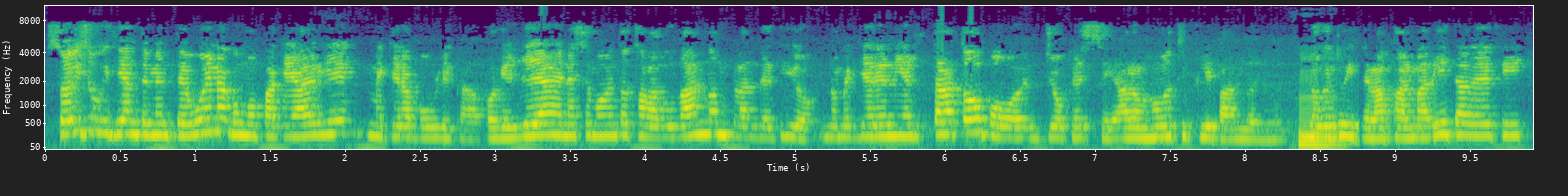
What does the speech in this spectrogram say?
soy suficientemente buena como para que alguien me quiera publicar. Porque yo ya en ese momento estaba dudando en plan de, tío, no me quiere ni el tato, pues yo qué sé, a lo mejor me estoy flipando yo. Mm. Lo que tú dices, las palmaditas de decir,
